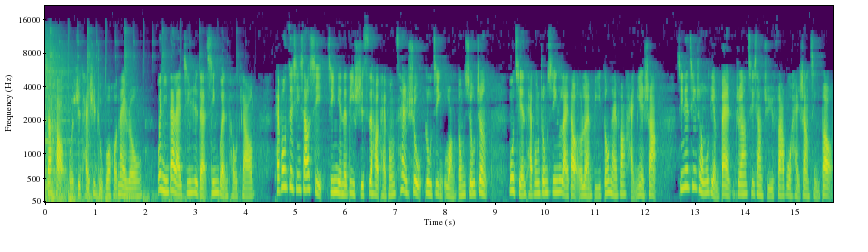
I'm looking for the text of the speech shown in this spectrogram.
大家好，我是台视主播侯乃荣，为您带来今日的新闻头条。台风最新消息，今年的第十四号台风灿树路径往东修正，目前台风中心来到鹅銮鼻东南方海面上。今天清晨五点半，中央气象局发布海上警报，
